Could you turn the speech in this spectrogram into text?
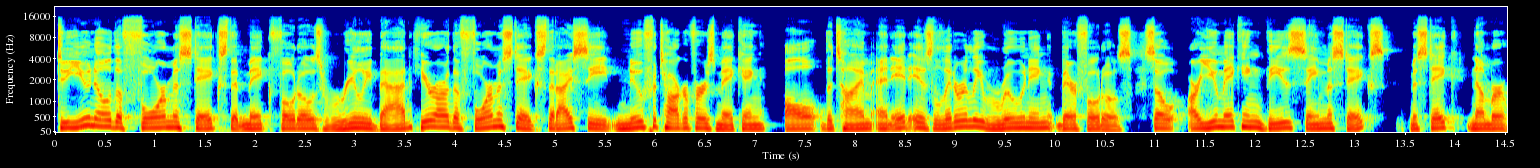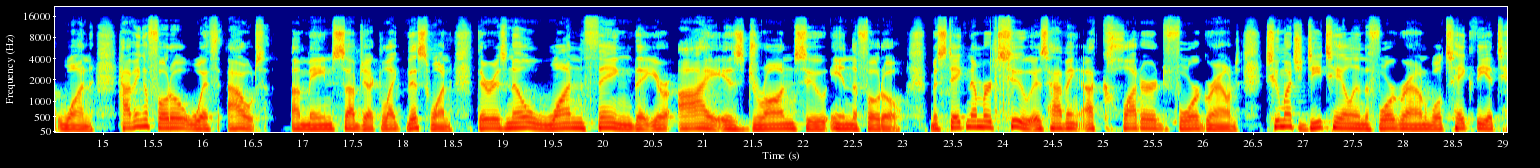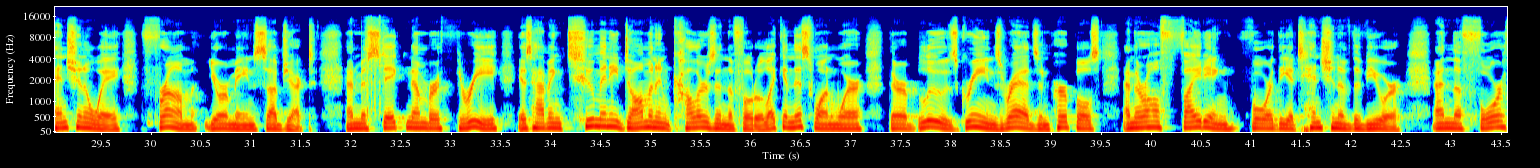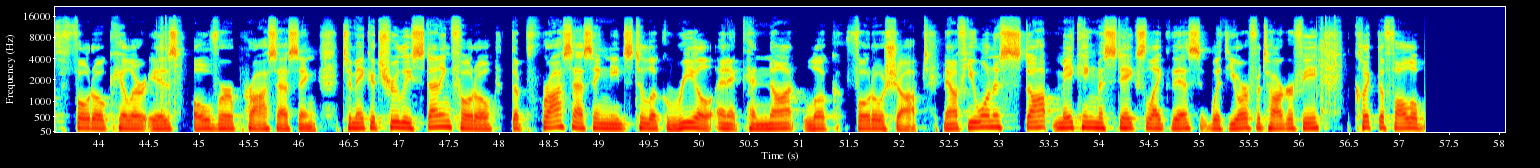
Do you know the four mistakes that make photos really bad? Here are the four mistakes that I see new photographers making all the time, and it is literally ruining their photos. So, are you making these same mistakes? Mistake number one, having a photo without a main subject like this one. There is no one thing that your eye is drawn to in the photo. Mistake number two is having a cluttered foreground. Too much detail in the foreground will take the attention away from your main subject. And mistake number three is having too many dominant colors in the photo, like in this one where there are blues, greens, reds, and purples, and they're all fighting for the attention of the viewer. And the fourth photo killer is over processing. To make a truly stunning photo, the processing needs to look real and it cannot look photoshopped. Now, if you want to stop making mistakes like this with your photography, click the follow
